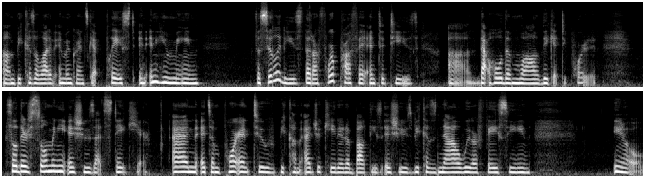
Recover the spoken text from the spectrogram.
um, because a lot of immigrants get placed in inhumane facilities that are for-profit entities uh, that hold them while they get deported. So there's so many issues at stake here. And it's important to become educated about these issues because now we are facing, you know,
